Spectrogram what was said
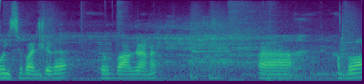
മുനിസിപ്പാലിറ്റിയുടെ ഭാഗമാണ്. അപ്പോൾ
